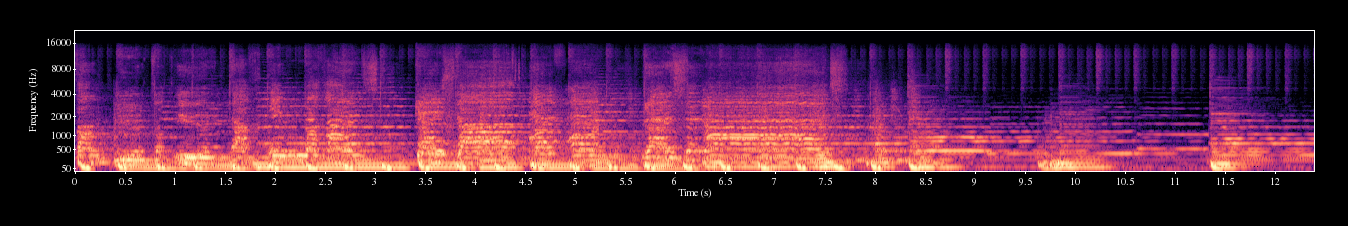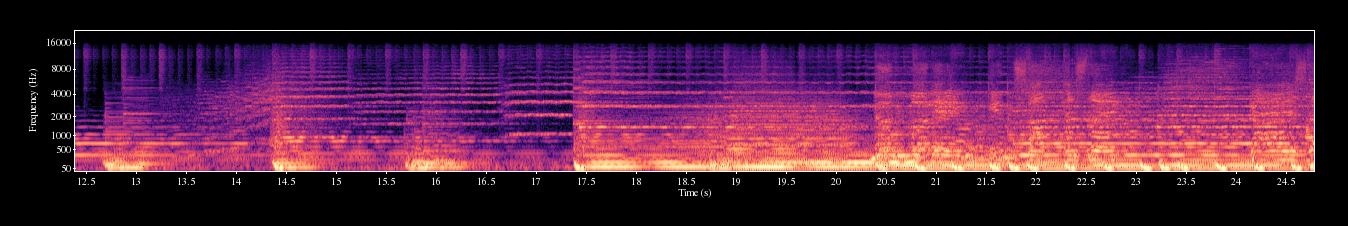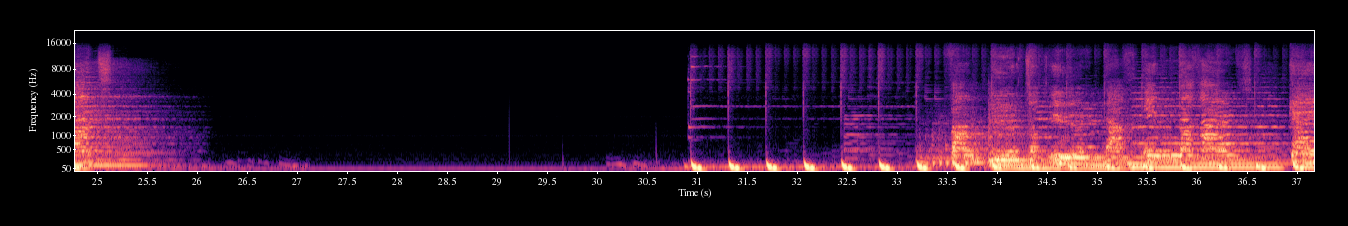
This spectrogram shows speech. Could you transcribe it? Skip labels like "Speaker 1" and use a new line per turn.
Van uur tot uur, dag in dag uit. Keistad FM, luister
